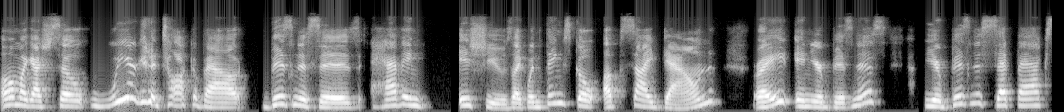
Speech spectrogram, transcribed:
Oh my gosh. So, we are going to talk about businesses having issues like when things go upside down, right, in your business your business setbacks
